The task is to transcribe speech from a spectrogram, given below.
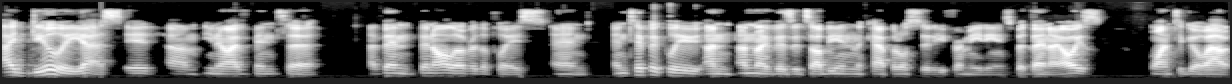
ideally yes it um, you know i've been to i've been been all over the place and and typically on on my visits i'll be in the capital city for meetings but then i always want to go out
